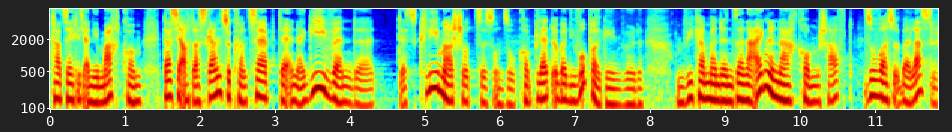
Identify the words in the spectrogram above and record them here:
tatsächlich an die Macht kommen, dass ja auch das ganze Konzept der Energiewende, des Klimaschutzes und so komplett über die Wupper gehen würde. Und wie kann man denn seiner eigenen Nachkommenschaft sowas überlassen?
